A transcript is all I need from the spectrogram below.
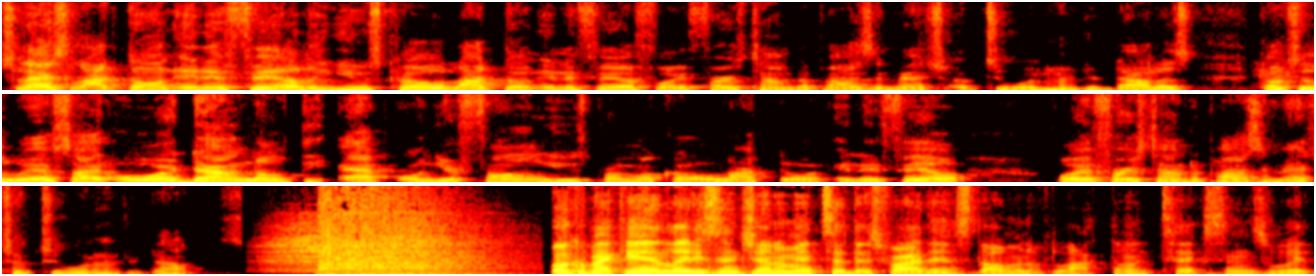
slash locked on NFL and use code locked on NFL for a first time deposit match up to $100. Go to the website or download the app on your phone. Use promo code locked on NFL for a first time deposit match up to $100. Welcome back in, ladies and gentlemen, to this Friday installment of Locked On Texans with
